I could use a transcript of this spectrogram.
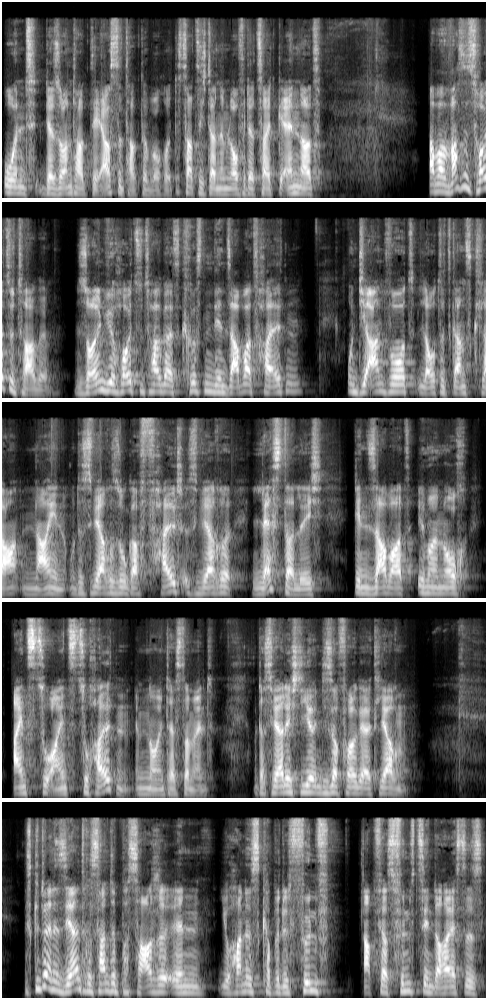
und der Sonntag der erste Tag der Woche. Das hat sich dann im Laufe der Zeit geändert. Aber was ist heutzutage? Sollen wir heutzutage als Christen den Sabbat halten? Und die Antwort lautet ganz klar nein. Und es wäre sogar falsch, es wäre lästerlich, den Sabbat immer noch eins zu eins zu halten im Neuen Testament. Und das werde ich dir in dieser Folge erklären. Es gibt eine sehr interessante Passage in Johannes Kapitel 5, ab Vers 15, da heißt es,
